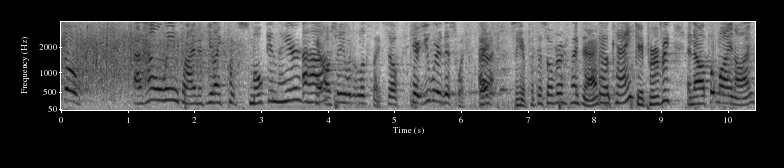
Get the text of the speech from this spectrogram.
So, at Halloween time, if you like put smoke in here, Uh-huh. here, I'll show you what it looks like. So, here, you wear this one. Okay? Right. So, here, put this over like that. Okay. Okay, perfect. And now I'll put mine on.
